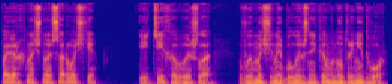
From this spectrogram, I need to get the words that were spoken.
поверх ночной сорочки и тихо вышла вымощенный булыжником внутренний двор.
